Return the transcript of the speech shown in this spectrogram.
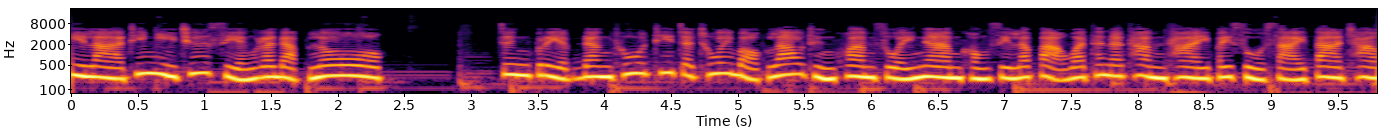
กีฬาที่มีชื่อเสียงระดับโลก จึงเปรียบดังทูตที่จะช่วยบอกเล่าถึงความสวยงามของศิลปะวัฒนธรรมไทยไปสู่สายตาชาว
